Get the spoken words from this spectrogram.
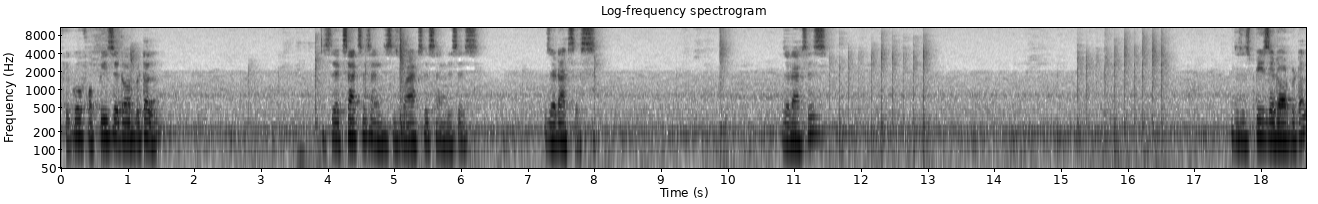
if you go for pz orbital this is x-axis and this is y-axis and this is z-axis. z-axis. This is pz orbital.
